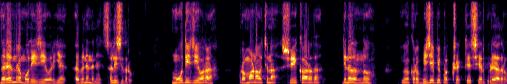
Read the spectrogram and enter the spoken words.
ನರೇಂದ್ರ ಮೋದಿಜಿಯವರಿಗೆ ಅಭಿನಂದನೆ ಸಲ್ಲಿಸಿದರು. ಮೋದಿಜಿಯವರ ಪ್ರಮಾಣ ವಚನ ಸ್ವೀಕಾರದ ದಿನದಂದು ಯುವಕರು ಬಿಜೆಪಿ ಪಕ್ಷಕ್ಕೆ ಸೇರ್ಪಡೆಯಾದರು.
